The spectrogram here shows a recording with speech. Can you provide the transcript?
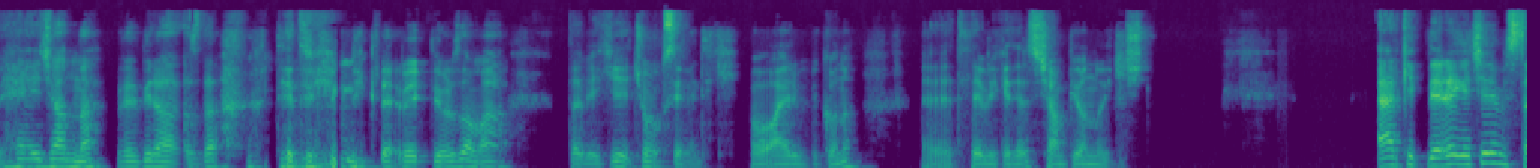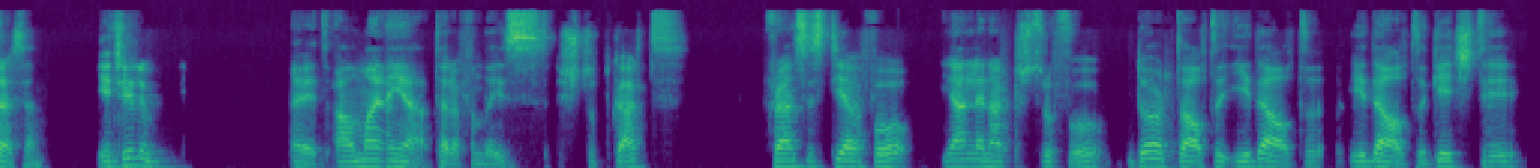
heyecanla ve biraz da tedirginlikle bekliyoruz ama tabii ki çok sevindik. O ayrı bir konu. E, tebrik ederiz şampiyonluğu için. Erkeklere geçelim istersen. Geçelim. Evet, Almanya tarafındayız. Stuttgart. Francis Tiafoe, Jan-Lennart Struff'u 4-6, 7-6, 7-6 geçti.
